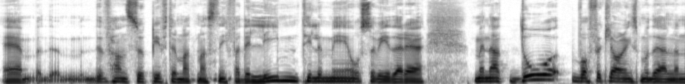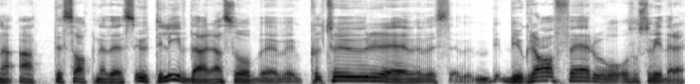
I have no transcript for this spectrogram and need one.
Ehm, det fanns uppgifter om att man sniffade lim till och med och så vidare. Men att då var förklaringsmodellerna att det saknades uteliv där, alltså eh, kultur, eh, biografer och så vidare.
